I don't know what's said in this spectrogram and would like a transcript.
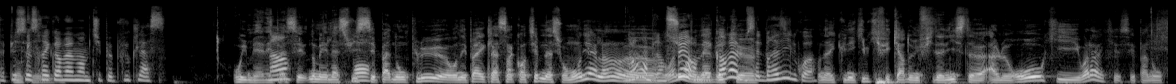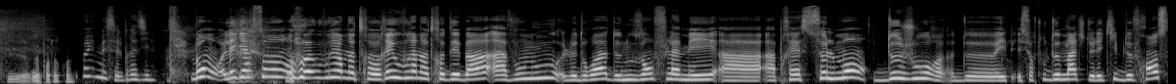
Et puis Donc, ce serait euh, quand même un petit peu plus classe. Oui, mais elle est Non. passée. Non, mais la Suisse, Bon. c'est pas non plus. euh, On n'est pas avec la 50e nation mondiale. Hein. non, Euh, bien voilà, sûr, on est mais quand avec, même, euh, c'est le Brésil quoi. On est avec une équipe qui fait quart demi-finaliste euh, à l'Euro, qui voilà, qui c'est pas non plus n'importe quoi. Oui, mais c'est le Brésil. Bon, les garçons, on va ouvrir notre, réouvrir notre débat. Avons-nous le droit de nous enflammer à- après seulement deux jours de, et, et surtout deux matchs de l'équipe de France?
